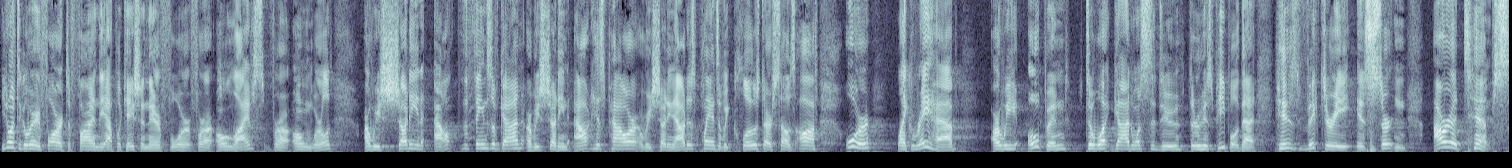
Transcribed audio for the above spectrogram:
You don't have to go very far to find the application there for, for our own lives, for our own world. Are we shutting out the things of God? Are we shutting out His power? Are we shutting out His plans? Have we closed ourselves off? Or, like Rahab, are we open to what God wants to do through His people? That His victory is certain. Our attempts,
